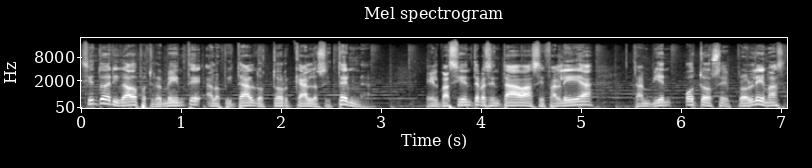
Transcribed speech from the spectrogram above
siendo derivados posteriormente al Hospital Dr. Carlos Cisterna. El paciente presentaba cefalea también otros eh, problemas,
